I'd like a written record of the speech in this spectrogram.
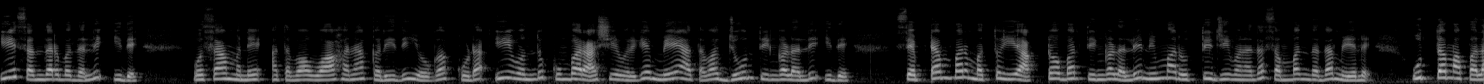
ಈ ಸಂದರ್ಭದಲ್ಲಿ ಇದೆ. ಹೊಸ ಮನೆ ಅಥವಾ ವಾಹನ ಖರೀದಿ ಯೋಗ ಕೂಡ ಈ ಒಂದು ಕುಂಭ ರಾಶಿಯವರಿಗೆ ಮೇ ಅಥವಾ ಜೂನ್ ತಿಂಗಳಲ್ಲಿ ಇದೆ. ಸೆಪ್ಟೆಂಬರ್ ಮತ್ತು ಈ ಅಕ್ಟೋಬರ್ ತಿಂಗಳಲ್ಲಿ ನಿಮ್ಮ ವೃತ್ತಿ ಜೀವನದ ಸಂಬಂಧದ ಮೇಲೆ ಉತ್ತಮ ಫಲ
